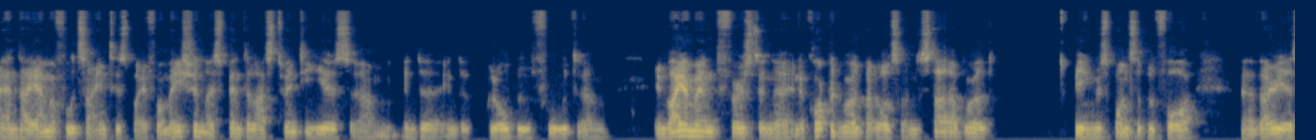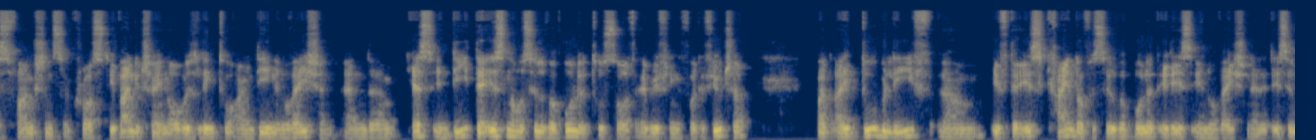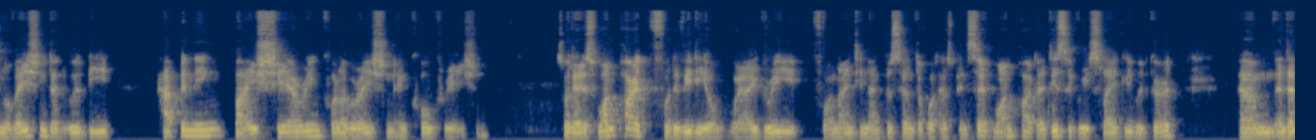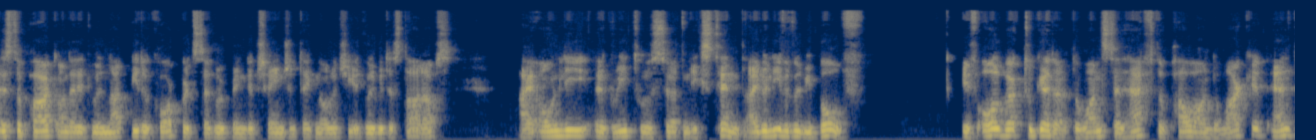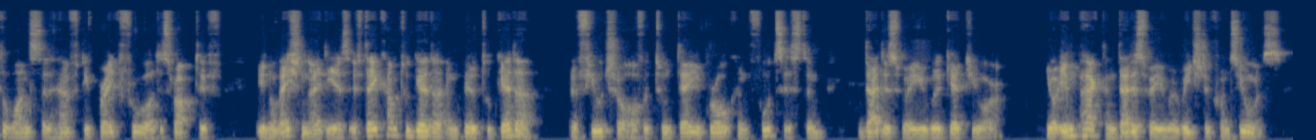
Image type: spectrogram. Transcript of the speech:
and I am a food scientist by formation. I spent the last 20 years um, in the in the global food um, environment, first in the in the corporate world, but also in the startup world, being responsible for uh, various functions across the value chain, always linked to R&D and innovation. And um, yes, indeed, there is no silver bullet to solve everything for the future. But I do believe um, if there is kind of a silver bullet, it is innovation. And it is innovation that will be happening by sharing, collaboration, and co creation. So there is one part for the video where I agree for 99% of what has been said. One part I disagree slightly with Gerd. Um, and that is the part on that it will not be the corporates that will bring the change in technology, it will be the startups. I only agree to a certain extent. I believe it will be both. If all work together, the ones that have the power on the market and the ones that have the breakthrough or disruptive innovation ideas, if they come together and build together a future of a today broken food system, that is where you will get your, your impact and that is where you will reach the consumers.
